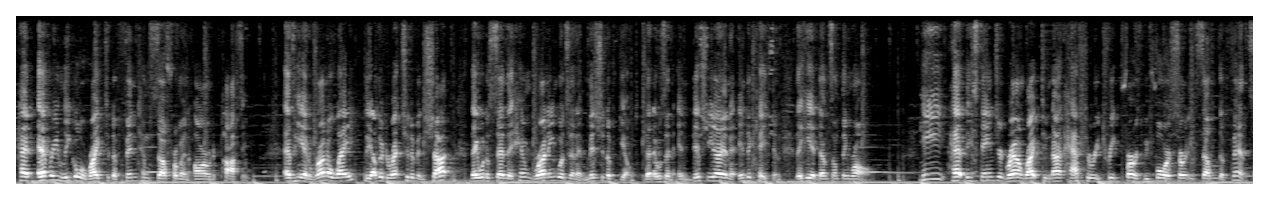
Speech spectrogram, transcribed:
had every legal right to defend himself from an armed posse. If he had run away, the other direction have been shot. They would have said that him running was an admission of guilt, that it was an indicia and an indication that he had done something wrong. He had the stand your ground right to not have to retreat first before asserting self defense.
